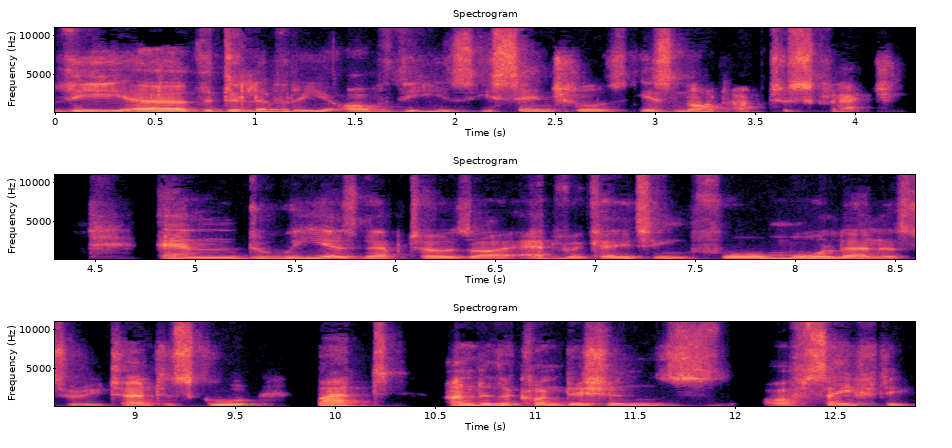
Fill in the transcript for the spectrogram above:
the uh, the delivery of these essentials is not up to scratch. And we as NAPTOS are advocating for more learners to return to school, but under the conditions of safety.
